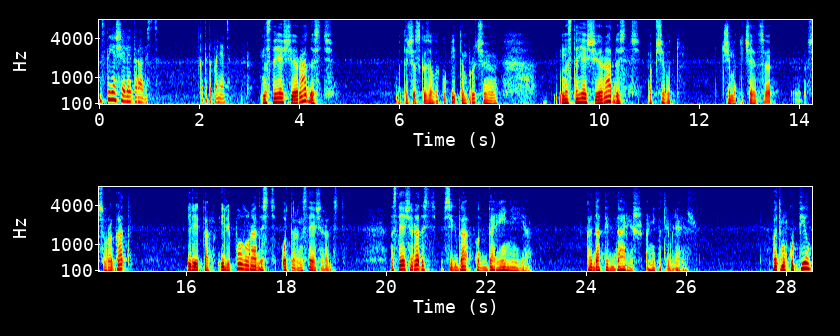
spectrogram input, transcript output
Настоящая ли это радость? Как это понять? Настоящая радость, вот ты сейчас сказала, купить там прочее, настоящая радость, вообще вот чем отличается суррогат – или так, или полурадость от настоящей радости. Настоящая радость всегда от дарения, когда ты даришь, а не потребляешь. Поэтому купил,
